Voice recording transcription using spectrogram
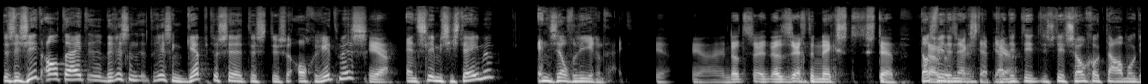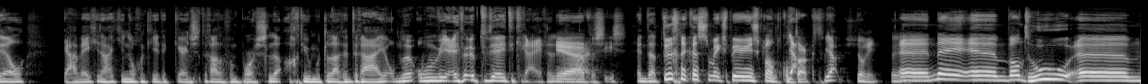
Dus er zit altijd, er is een, er is een gap tussen, tussen, tussen algoritmes Ja. en slimme systemen en zelflerendheid. Ja, ja. en dat is, dat is echt de next step. Dat is weer de next step. Ja, Dit, dit, dus dit is zo'n groot taalmodel. Ja, weet je, dan had je nog een keer de kerncentrale van Borselen acht uur moeten laten draaien om, de, om hem weer even up-to-date te krijgen. Ja, maar. precies. En dat, Terug naar customer experience, klantcontact. Ja, ja sorry. Eh, nee, eh, want hoe, ehm,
